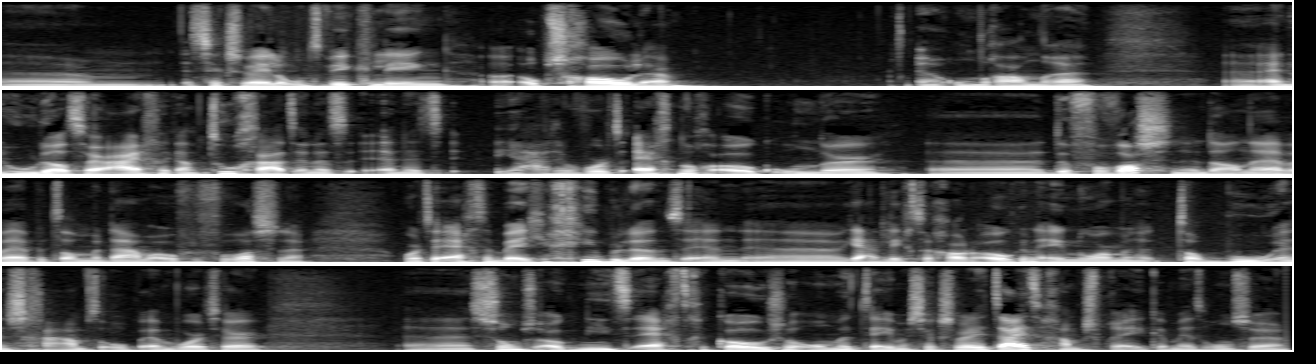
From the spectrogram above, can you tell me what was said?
um, seksuele ontwikkeling op scholen, onder andere. Uh, en hoe dat er eigenlijk aan toe gaat. En, het, en het, ja, er wordt echt nog ook onder uh, de volwassenen dan, hè, we hebben het dan met name over de volwassenen, wordt er echt een beetje giebelend. En uh, ja, ligt er gewoon ook een enorme taboe en schaamte op. En wordt er soms ook niet echt gekozen om het thema seksualiteit te gaan bespreken met onze,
